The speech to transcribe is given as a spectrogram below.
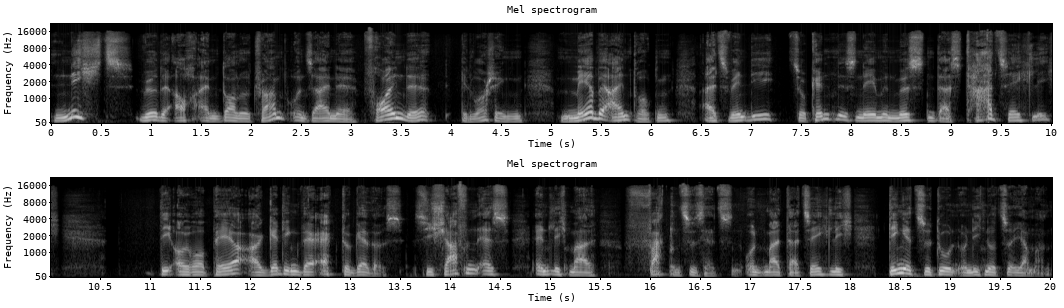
Nichts würde auch einen Donald Trump und seine Freunde in Washington mehr beeindrucken, als wenn die zur Kenntnis nehmen müssten, dass tatsächlich die Europäer are getting their act together. Sie schaffen es, endlich mal Fakten zu setzen und mal tatsächlich Dinge zu tun und nicht nur zu jammern.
